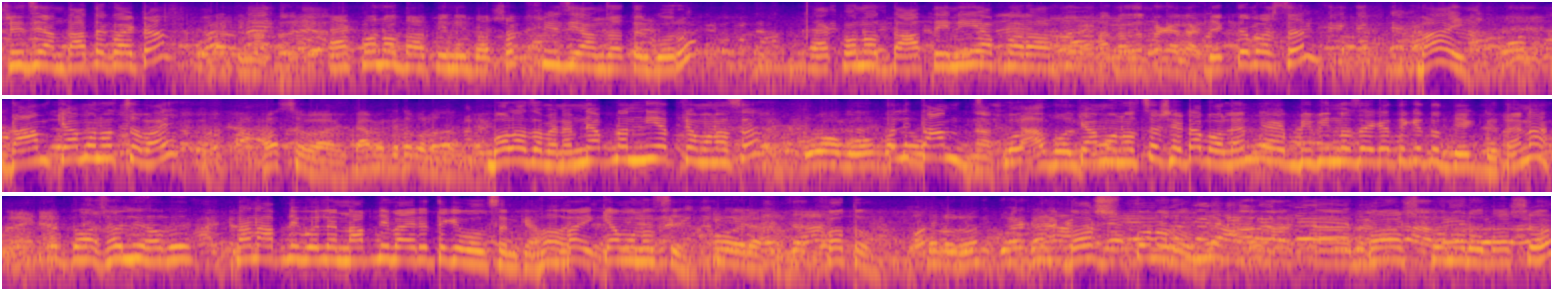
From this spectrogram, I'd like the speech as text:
ফ্রিজিয়ান। দাঁতে কয়টা? এখনও দাঁতিনি দর্শক। ফ্রিজিয়ান জাতের গরু। এখনও দাঁতিনি আপনারা। দেখতে পাচ্ছেন ভাই দাম কেমন হচ্ছে ভাই? হচ্ছে ভাই দামের কথা বলা যাবে বলা যাবে না। এমনি আপনার নিয়ত কেমন আছে? তাহলে দাম কেমন হচ্ছে সেটা বলেন। বিভিন্ন জায়গা থেকে তো দেখবে তাই না? দশ হলে হবে। না না আপনি বললেন না আপনি বাইরে থেকে বলছেন কেন? ভাই কেমন হচ্ছে? কত? দশ পনেরো। দশ পনেরো দর্শক।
